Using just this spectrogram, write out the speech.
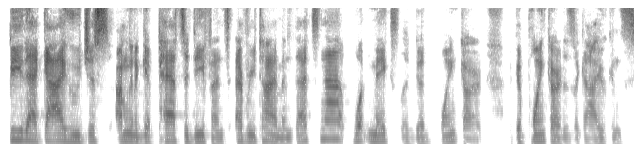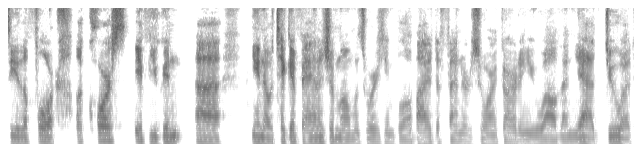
be that guy who just, I'm going to get past the defense every time. And that's not what makes a good point guard. A good point guard is a guy who can see the floor. Of course, if you can, uh, you know, take advantage of moments where you can blow by defenders who aren't guarding you well, then yeah, do it.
